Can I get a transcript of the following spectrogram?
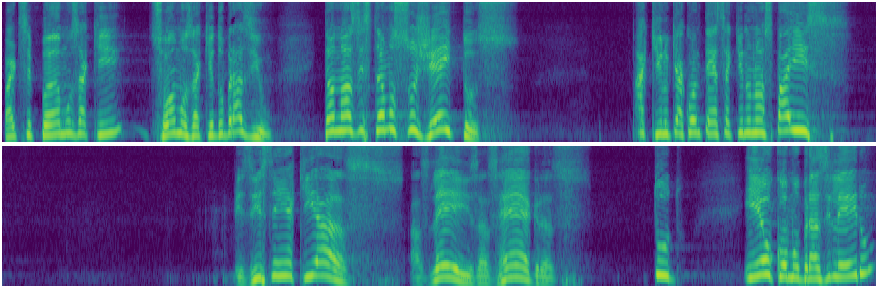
Participamos aqui somos aqui do Brasil. Então nós estamos sujeitos àquilo que acontece aqui no nosso país. Existem aqui as, as leis, as regras, tudo. E eu, como brasileiro,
